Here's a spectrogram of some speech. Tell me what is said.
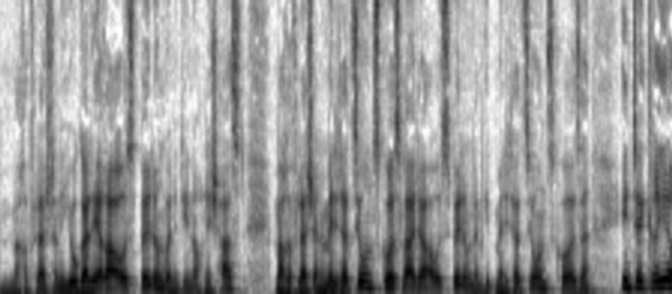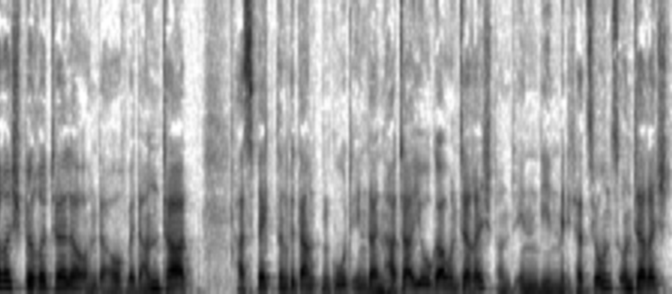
mache vielleicht eine Yogalehrerausbildung, wenn du die noch nicht hast. Mache vielleicht eine Meditationskursleiterausbildung, dann gib Meditationskurse. Integriere spirituelle und auch Vedanta Aspekte und Gedanken gut in deinen Hatha-Yoga-Unterricht und in den Meditationsunterricht.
